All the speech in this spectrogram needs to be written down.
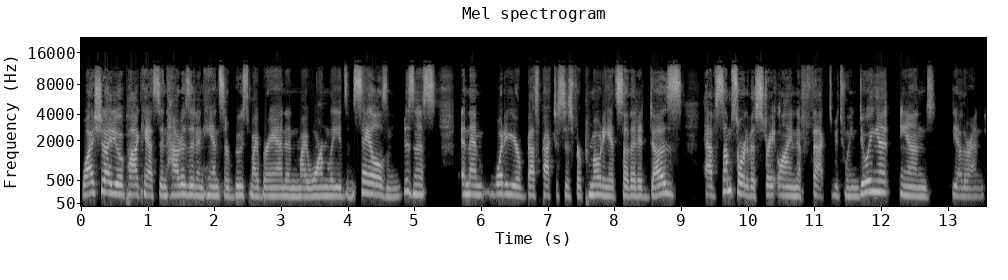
why should I do a podcast and how does it enhance or boost my brand and my warm leads and sales and business? And then what are your best practices for promoting it so that it does have some sort of a straight line effect between doing it and the other end?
